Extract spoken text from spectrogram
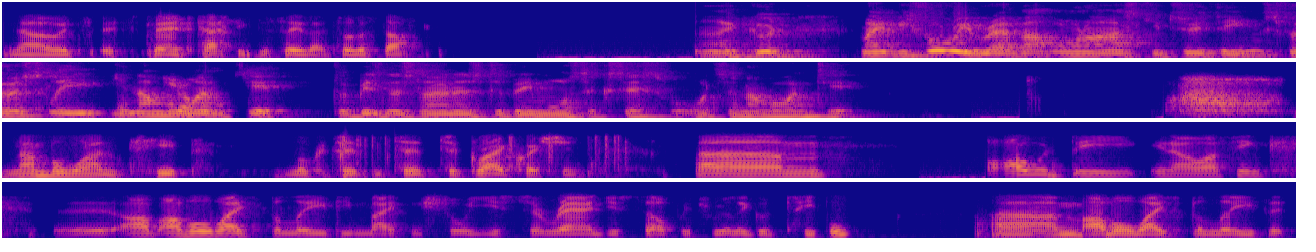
you know it's it's fantastic to see that sort of stuff. All right, good, mate. Before we wrap up, I want to ask you two things. Firstly, your number sure. one tip for business owners to be more successful. What's the number one tip? number one tip. Look, it's a, it's a, it's a great question. Um, I would be, you know, I think uh, I've, I've, always believed in making sure you surround yourself with really good people. Um, I've always believed that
